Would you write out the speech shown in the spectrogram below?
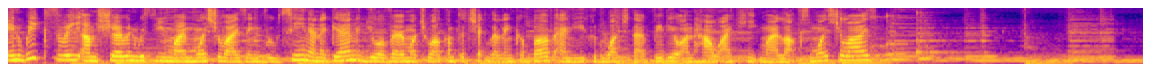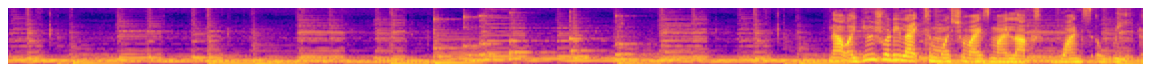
In week three, I'm sharing with you my moisturizing routine. And again, you are very much welcome to check the link above and you could watch that video on how I keep my locs moisturized. Now, I usually like to moisturize my locs once a week.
